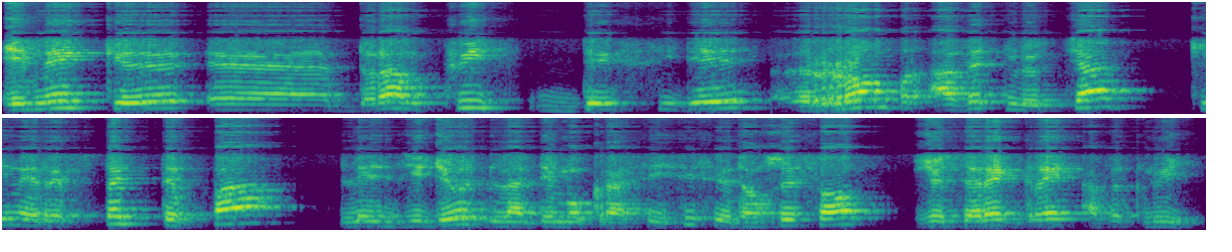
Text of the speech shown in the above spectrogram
aimé que Trump puisse décider rompre avec le Tchad qui ne respecte pas les idéaux de la démocratie. Si c'est dans ce sens, je serai gré avec lui.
